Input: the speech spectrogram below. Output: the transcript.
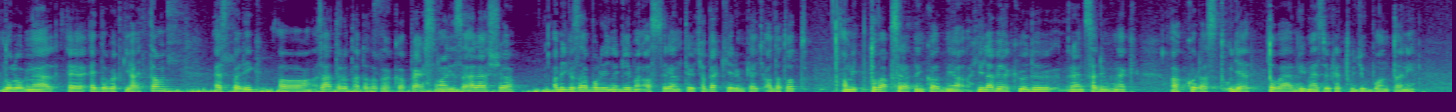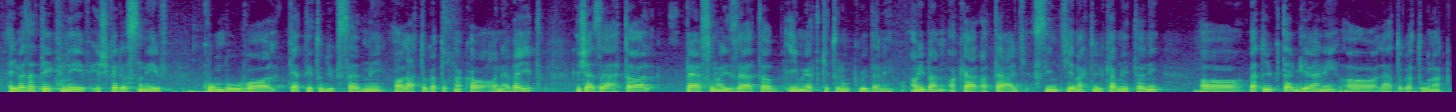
dolognál egy dolgot kihagytam, ez pedig az átadott adatoknak a personalizálása, ami igazából lényegében azt jelenti, hogy ha bekérünk egy adatot, amit tovább szeretnénk adni a hírlevélküldő rendszerünknek, akkor azt ugye további mezőkre tudjuk bontani. Egy vezetéknév és keresztnév kombóval ketté tudjuk szedni a látogatóknak a, a neveit, és ezáltal personalizáltabb e-mailt ki tudunk küldeni, amiben akár a tárgy szintjén meg tudjuk említeni, a, be tudjuk teggelni a látogatónak,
